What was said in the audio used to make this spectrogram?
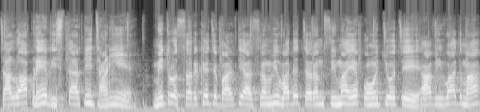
ચાલો આપણે વિસ્તારથી જાણીએ. મિત્રો સરખેજ ભારતીય આશ્રમ વિવાદ ચરમસીમાએ પહોંચ્યો છે. આ વિવાદમાં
